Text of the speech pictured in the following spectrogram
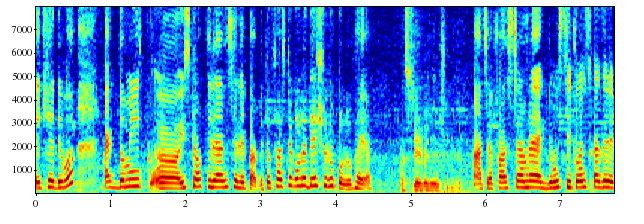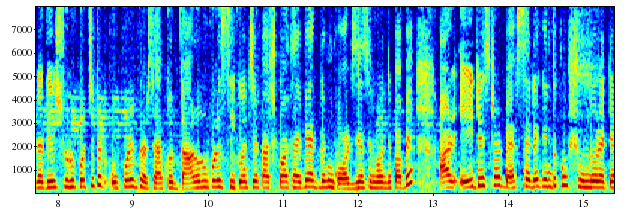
দেখিয়ে দেবো। একদমই স্টক ক্লিয়ারেন্স সেলে পাবে। তো ফার্স্টে কোনটা দিয়ে শুরু করব ভাইয়া? আচ্ছা ফার্স্টে আমরা একদমই সিকোয়েন্স কাজের এটা দিয়ে শুরু করছি। এটার উপরে ভার্স এত দারুণ করে সিকোয়েন্সের কাজ করা থাকবে একদম গর্জিয়াসের মধ্যে পাবে। আর এই ড্রেসটার ব্যাক সাইডে কিন্তু খুব সুন্দর একটা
